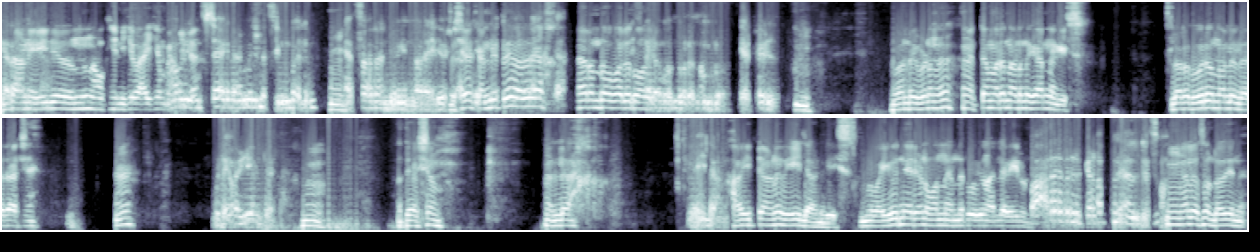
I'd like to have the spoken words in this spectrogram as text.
എന്താണ് എഴുതിയതെന്ന് നമുക്ക് എനിക്ക് വായിക്കാൻ പറ്റില്ല. ഇൻസ്റ്റാഗ്രാമിന്റെ സിമ്പലും പക്ഷെ കണ്ടിട്ട് അത് വേറെന്തോ പോലെ തോന്നി. അതുകൊണ്ട് ഇവിടെ നിന്ന് അറ്റം വരെ നടന്ന് കയറണം കേസ് ചിലരുടെ ദൂരം ഒന്നും അല്ലല്ലോ രാശേ. അത്യാവശ്യം നല്ല ഹൈറ്റ് ആണ് വെയിലാണ് കേസ് നമ്മൾ വൈകുന്നേരമാണ് വന്ന് എന്നിട്ട് ഒരു നല്ല വെയിലുണ്ട്. നല്ല രസമുണ്ട് അത് തന്നെ.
